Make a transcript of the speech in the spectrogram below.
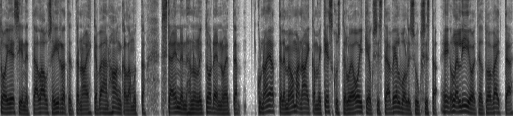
toi esiin, että tämä lause irrotettuna on ehkä vähän hankala, mutta sitä ennen hän oli todennut, että kun ajattelemme oman aikamme keskustelua oikeuksista ja velvollisuuksista, ei ole liioiteltua väittää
